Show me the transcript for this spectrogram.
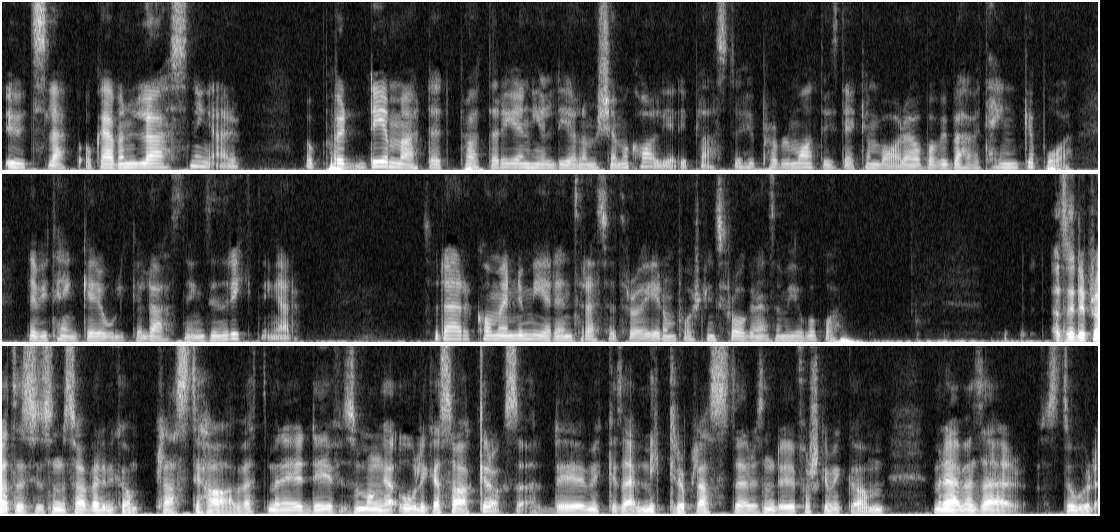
utsläpp och även lösningar. Och på det mötet pratade jag en hel del om kemikalier i plast och hur problematiskt det kan vara och vad vi behöver tänka på när vi tänker olika lösningsinriktningar. Så där kommer ännu mer intresse tror jag i de forskningsfrågorna som vi jobbar på. Alltså det pratas ju som du sa väldigt mycket om plast i havet, men det är så många olika saker också. Det är mycket så här mikroplaster som du forskar mycket om, men även så här stor,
